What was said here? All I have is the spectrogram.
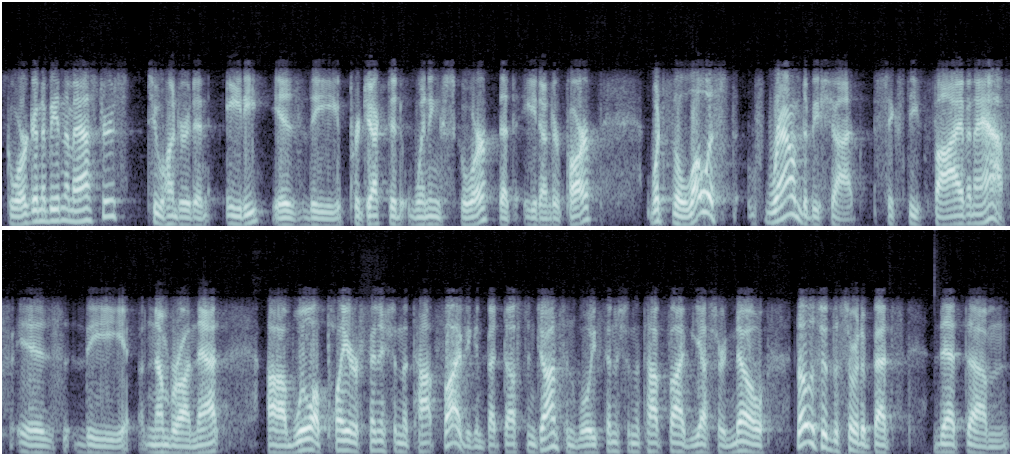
score going to be in the Masters? 280 is the projected winning score. That's eight under par. What's the lowest round to be shot? 65 and a half is the number on that. Um, will a player finish in the top five? You can bet Dustin Johnson. Will he finish in the top five? Yes or no. Those are the sort of bets that um,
